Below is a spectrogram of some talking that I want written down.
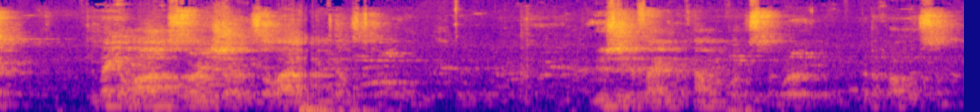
her. To make a long story short, there's a lot of details usually you find in comic books, but we're going to publish some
